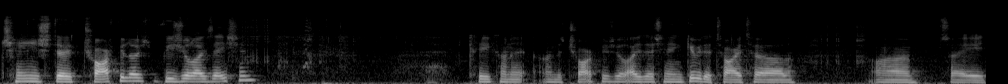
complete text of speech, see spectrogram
change the chart visualization. Click on it on the chart visualization and give it a title uh, say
